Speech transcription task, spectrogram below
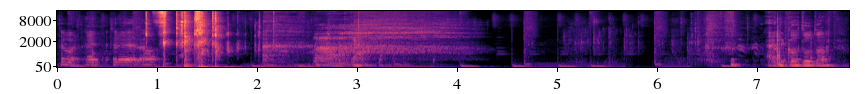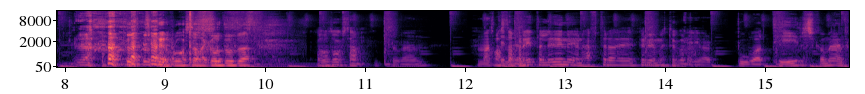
það var, einn, tveir og... Þetta er gott útvarp. Þetta er rosalega gott útvarp. Þú tókst hann. Tók hann Varst að breyta liðinu en eftir að við byrjuðum upptökuna? Ég var að búa til sko með hann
